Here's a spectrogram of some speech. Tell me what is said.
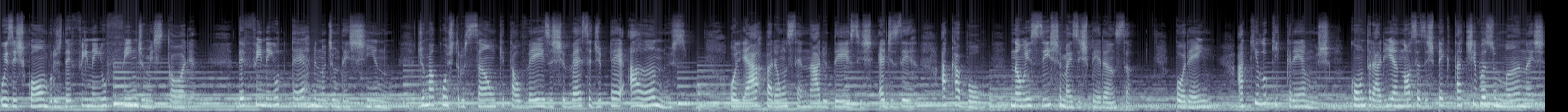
Os escombros definem o fim de uma história, definem o término de um destino, de uma construção que talvez estivesse de pé há anos. Olhar para um cenário desses é dizer: acabou, não existe mais esperança. Porém, aquilo que cremos contraria nossas expectativas humanas,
